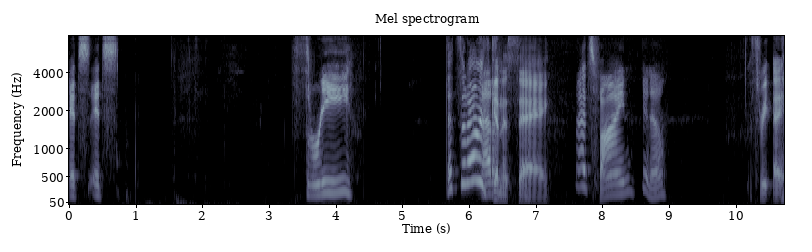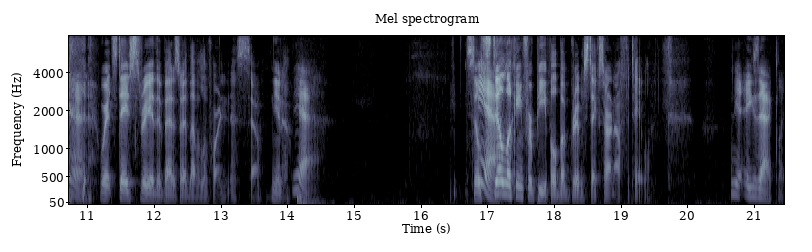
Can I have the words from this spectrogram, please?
it's it's three. That's what I was gonna say. That's fine, you know. Three. Uh, Yeah. we're at stage three of the Betazoid level of horniness, so you know. Yeah. Still, Yeah. still looking for people, but broomsticks aren't off the table. Yeah, exactly.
